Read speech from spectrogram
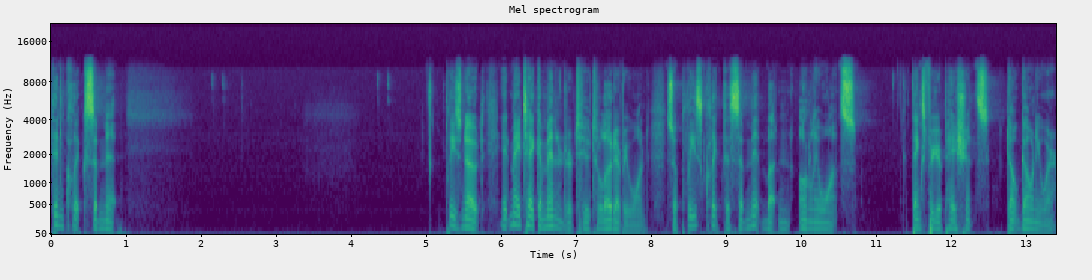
then click Submit. Please note, it may take a minute or two to load everyone, so please click the Submit button only once. Thanks for your patience. Don't go anywhere.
